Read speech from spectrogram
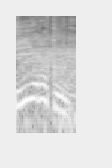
سيرتنا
